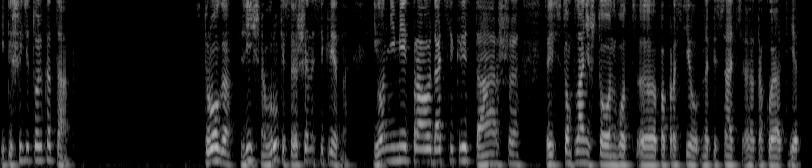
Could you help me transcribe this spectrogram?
И пишите только так. Строго, лично, в руки, совершенно секретно. И он не имеет права дать секретарше. То есть в том плане, что он вот э, попросил написать э, такой ответ.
